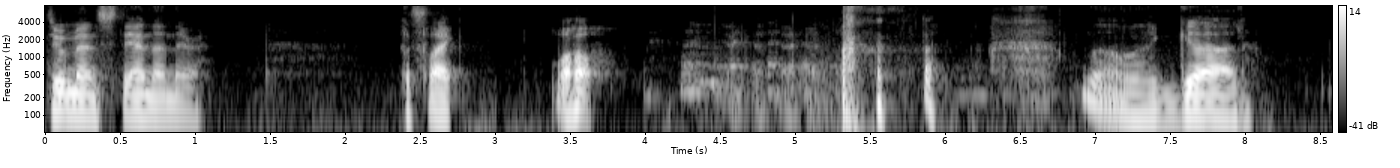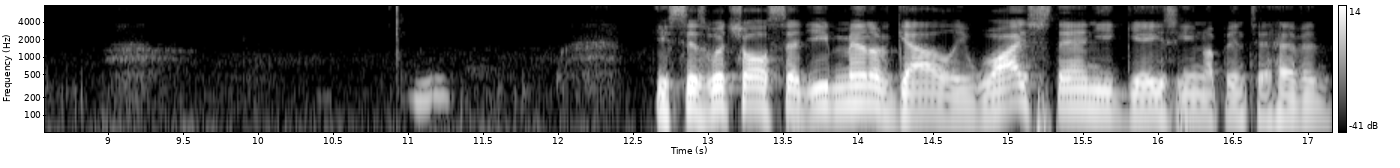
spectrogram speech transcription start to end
two men standing there. It's like, whoa. Oh my God. He says, Which all said, Ye men of Galilee, why stand ye gazing up into heaven?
